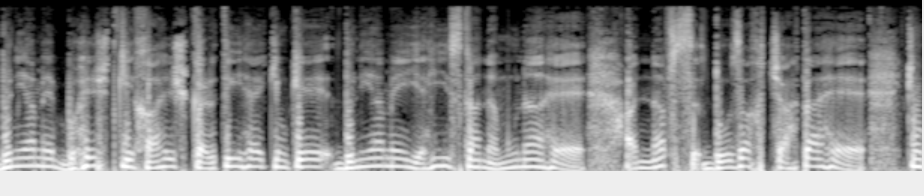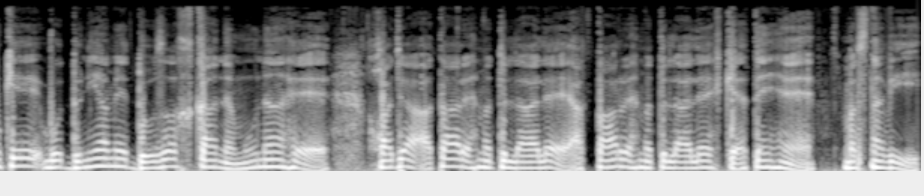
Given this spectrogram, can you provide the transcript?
دنیا میں بہشت کی خواہش کرتی ہے کیونکہ دنیا میں یہی اس کا نمونہ ہے۔ اور نفس دوزخ چاہتا ہے کیونکہ وہ دنیا میں دوزخ کا نمونہ ہے۔ خواجہ عطا رحمۃ اللہ علیہ اطار رحمۃ اللہ علیہ کہتے ہیں مصنوی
